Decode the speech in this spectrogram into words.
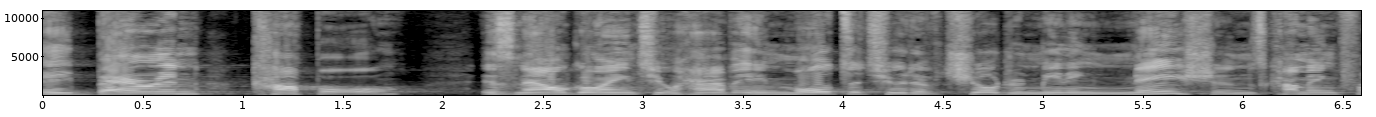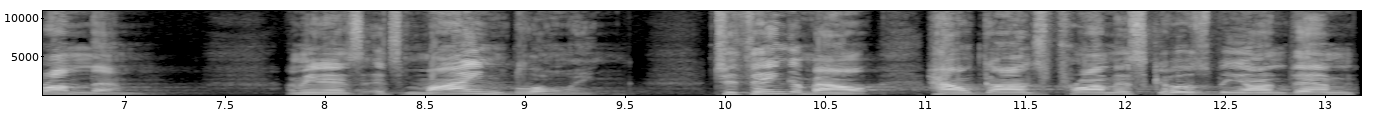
A barren couple is now going to have a multitude of children, meaning nations coming from them. I mean, it's, it's mind blowing to think about how God's promise goes beyond them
